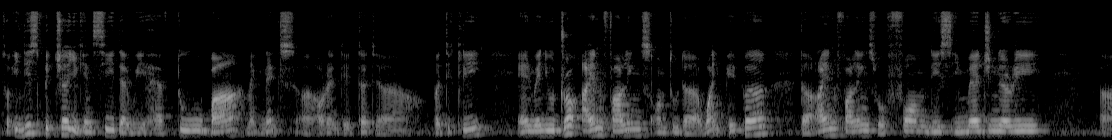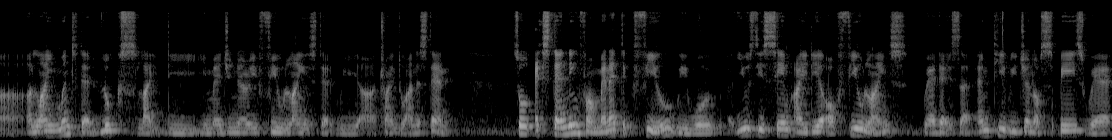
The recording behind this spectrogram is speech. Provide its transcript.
So in this picture you can see that we have two bar magnets uh, orientated uh, vertically and when you drop iron filings onto the white paper the iron filings will form this imaginary uh, alignment that looks like the imaginary field lines that we are trying to understand. So extending from magnetic field, we will use this same idea of field lines where there is an empty region of space where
